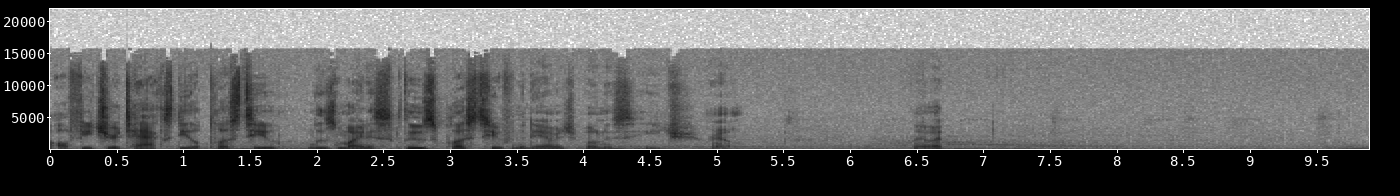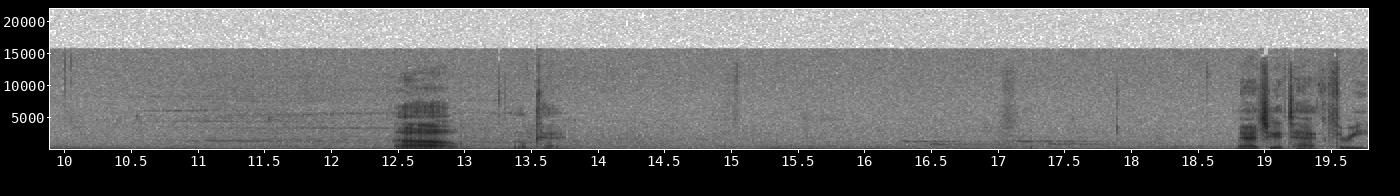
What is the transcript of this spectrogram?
all future attacks deal plus two. Lose minus lose plus two from the damage bonus each round. Wait, what? Oh, okay. Magic attack 3.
